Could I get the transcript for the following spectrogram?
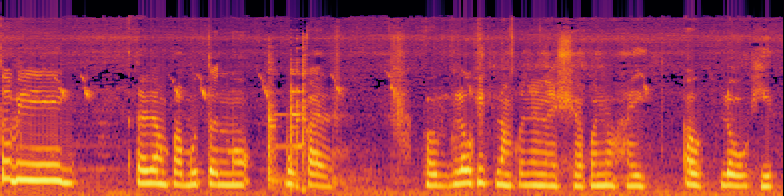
tubig. Ito lang pabuton mo bukal. O low heat lang ko na na siya kuno high. Oh, low heat.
